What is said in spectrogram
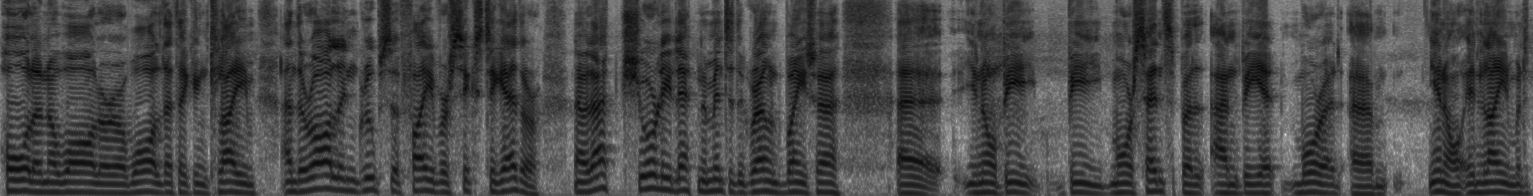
hole in a wall or a wall that they can climb, and they're all in groups of five or six together. Now that surely letting them into the ground might, uh, uh, you know, be be more sensible and be more, um, you know, in line with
